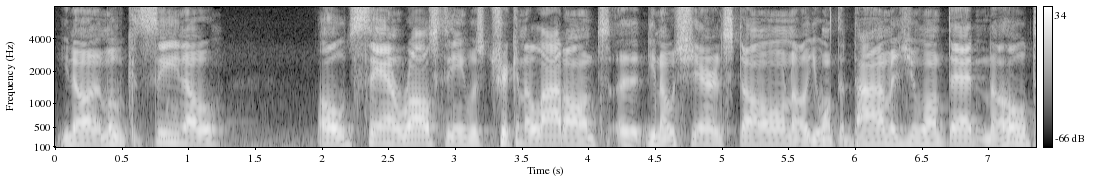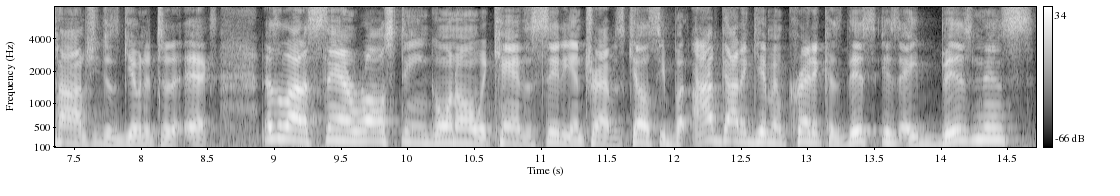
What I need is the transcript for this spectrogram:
You know, the movie Casino, old Sam Rothstein was tricking a lot on, uh, you know, Sharon Stone. or you want the diamonds, you want that, and the whole time she's just giving it to the ex. There's a lot of Sam Rothstein going on with Kansas City and Travis Kelce, but I've got to give him credit because this is a business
